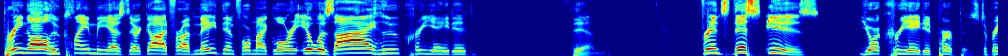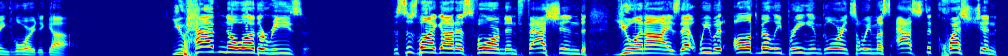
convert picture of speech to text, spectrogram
Bring all who claim me as their God, for I've made them for my glory. It was I who created them. Friends, this is your created purpose to bring glory to God. You have no other reason. This is why God has formed and fashioned you and I, is that we would ultimately bring Him glory. And so we must ask the question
